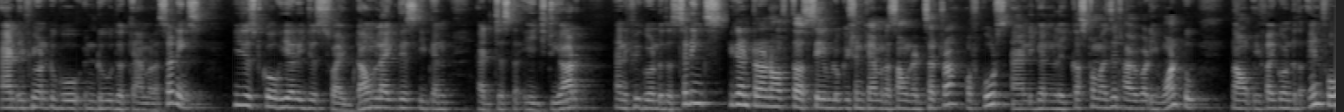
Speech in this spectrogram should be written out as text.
And if you want to go into the camera settings you just go here you just swipe down like this you can adjust the HDR and if you go into the settings you can turn off the save location camera sound etc of course and you can like customize it however you want to. Now if i go into the info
